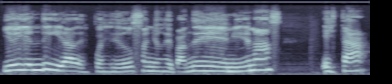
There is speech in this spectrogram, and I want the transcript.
y hoy en día, después de dos años de pandemia y demás, está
